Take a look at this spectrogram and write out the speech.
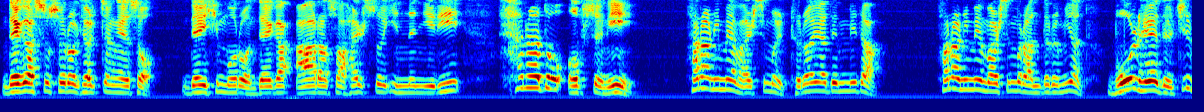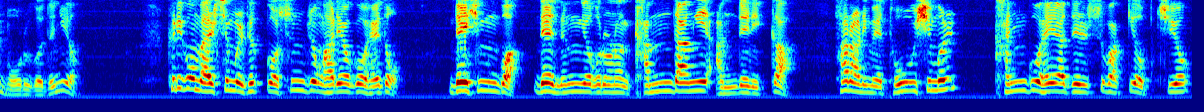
내가 스스로 결정해서 내 힘으로 내가 알아서 할 수 있는 일이 하나도 없으니 하나님의 말씀을 들어야 됩니다. 하나님의 말씀을 안 들으면 뭘 해야 될지 모르거든요. 그리고 말씀을 듣고 순종하려고 해도 내 힘과 내 능력으로는 감당이 안 되니까 하나님의 도우심을 간구해야 될 수밖에 없지요.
